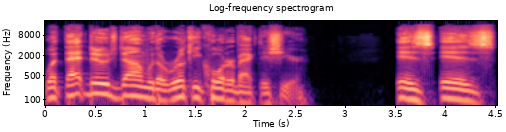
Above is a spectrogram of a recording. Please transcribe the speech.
What that dude's done with a rookie quarterback this year is is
